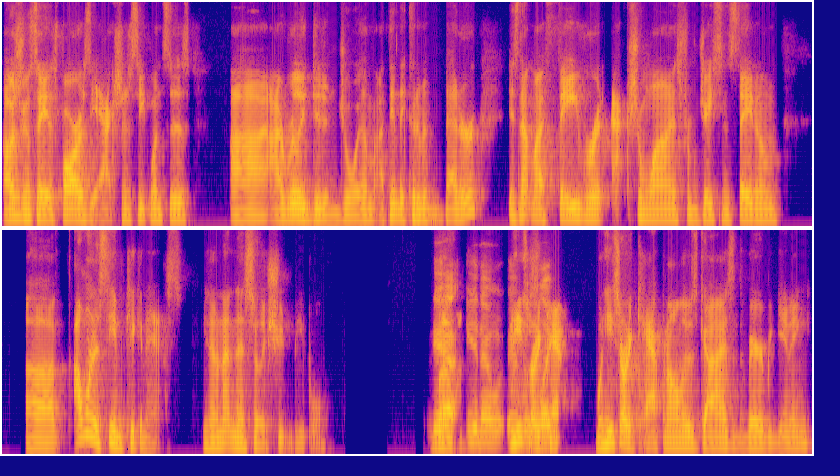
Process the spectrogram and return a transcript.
I was just gonna say, as far as the action sequences, uh, I really did enjoy them. I think they could have been better. It's not my favorite action wise from Jason Statham. Uh, I want to see him kicking ass. You know, not necessarily shooting people. Yeah, but you know, when he, started like... cap- when he started capping all those guys at the very beginning,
